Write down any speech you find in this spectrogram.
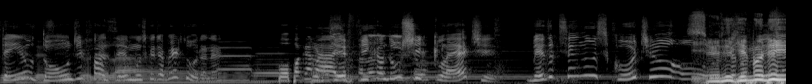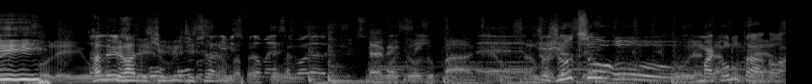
tem o dom de fazer música de abertura, né? Pô, pra caralho. Porque falando fica de um chiclete, mesmo que você não escute o. o. Sirigemoni. Promessa agora é Jujutsu É gostoso pack, é samba Jujutsu, o, o Marcão lutava lá.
